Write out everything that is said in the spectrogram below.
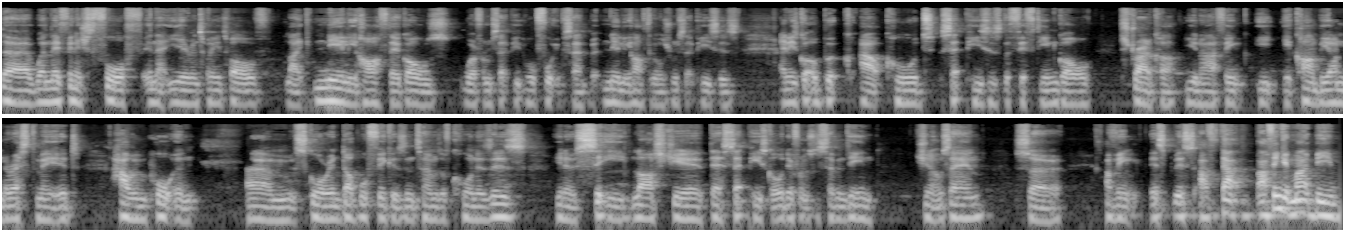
the when they finished fourth in that year in 2012, like nearly half their goals were from set pieces, well, 40%, but nearly half the goals from set pieces. And he's got a book out called Set Pieces, the 15 goal striker. You know, I think he, it can't be underestimated how important um, scoring double figures in terms of corners is. You know, City last year, their set piece goal difference was 17. Do you know what I'm saying? So I think it's, it's I've, that I think it might be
